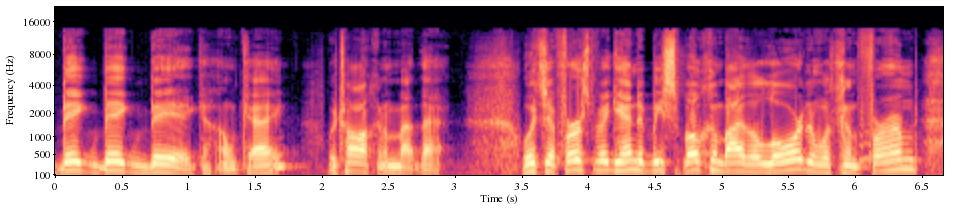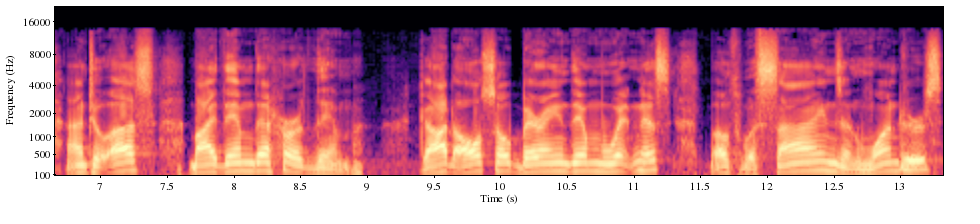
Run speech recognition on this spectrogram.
Big, big, big. Okay? We're talking about that. Which at first began to be spoken by the Lord and was confirmed unto us by them that heard them. God also bearing them witness, both with signs and wonders,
